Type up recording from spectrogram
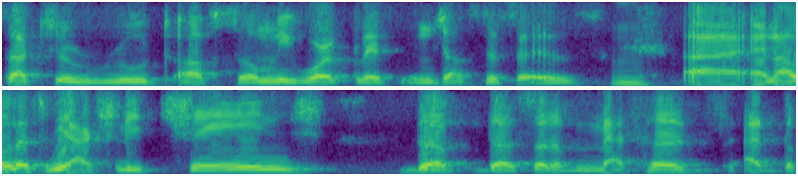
such a root of so many workplace injustices. Mm. Uh, and unless we actually change the the sort of methods at the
